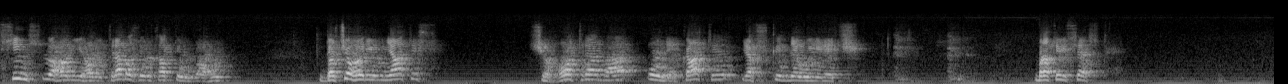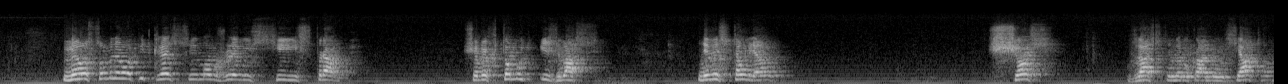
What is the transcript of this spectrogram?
всім слугам Його треба звертати увагу, до чого рівнятись, чого треба уникати як шкідливої речі. Брати і сестри, ми особливо підкреслюємо можливість цієї справи, щоб хто-будь із вас не виставляв щось власними руками взято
